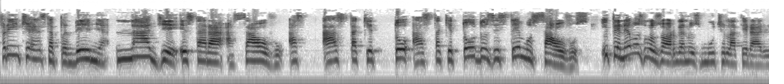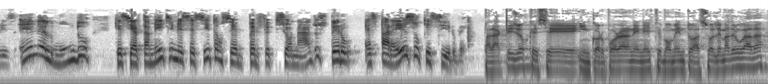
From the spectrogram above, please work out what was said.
frente a esta pandemia, nadie estará a salvo hasta que hasta que todos estemos salvos. E temos os órgãos multilaterais en el mundo que certamente necessitam ser perfeccionados, pero es para eso que sirven. Para aquellos que se incorporan en este momento a Sol de Madrugada,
